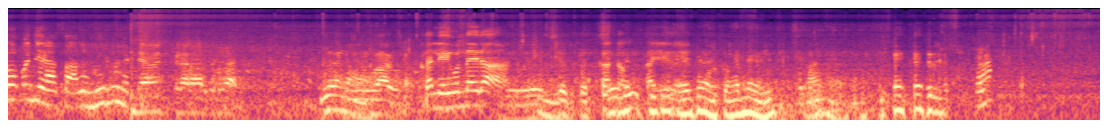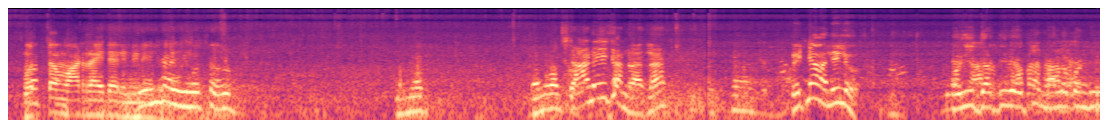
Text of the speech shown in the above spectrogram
ఓపెన్ చేస్తా అలా నీళ్ళు దానిలో ఏమున్నాయిరా మొత్తం వాటర్ అయితే రెండు స్టాండ్ చేశాను రా అట్లా. పెట్టినావా నీళ్ళు? కొన్ని గడ్డి పెట్టి మళ్ళీ కొన్ని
